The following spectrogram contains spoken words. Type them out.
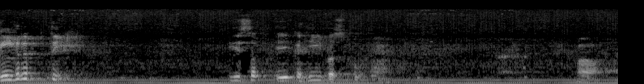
दृप्ति ये सब एक ही वस्तु है। हाँ।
